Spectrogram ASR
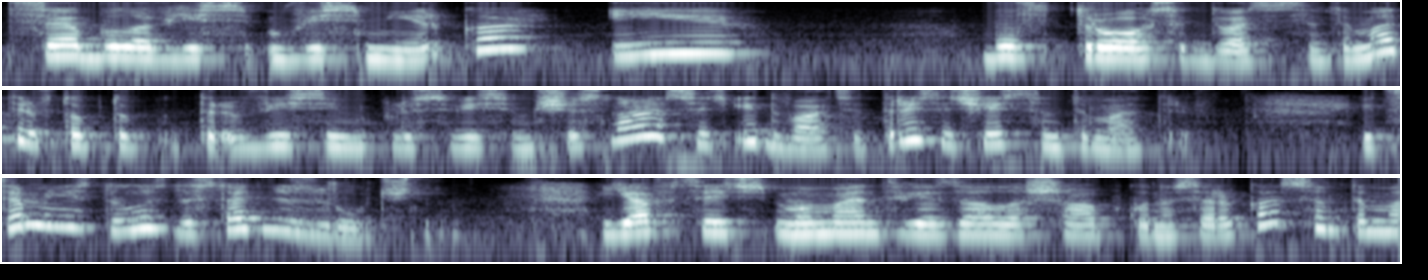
Це була вісьмірка і був тросик 20 см, тобто 8 плюс 8 16 і 20 36 см. І це мені здалось достатньо зручно. Я в цей момент в'язала шапку на 40 см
